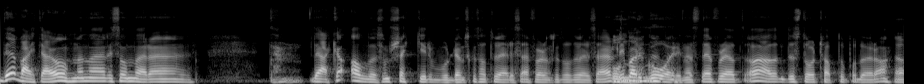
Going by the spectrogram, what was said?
det veit jeg jo, men det er sånn derre det er ikke alle som sjekker hvor de skal tatovere seg. før De skal tatovere seg. De bare går inn et sted fordi at, å, det står tatto på døra. Ja.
